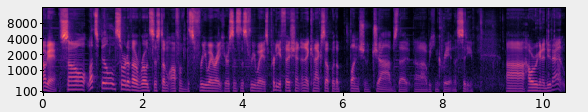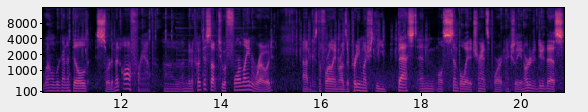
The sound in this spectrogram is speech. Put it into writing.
Okay, so let's build sort of a road system off of this freeway right here, since this freeway is pretty efficient and it connects up with a bunch of jobs that uh, we can create in the city. Uh, how are we going to do that? Well, we're going to build sort of an off-ramp. Uh, I'm going to hook this up to a four-lane road uh, because the four lane roads are pretty much the best and most simple way to transport. Actually, in order to do this,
